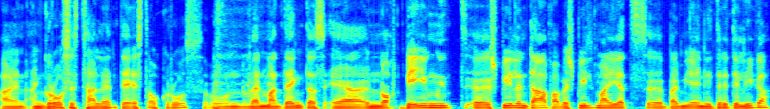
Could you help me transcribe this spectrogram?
ein, ein großes Talent, der ist auch groß. Und wenn man denkt, dass er noch B-Jugend äh, spielen darf, aber spielt mal jetzt äh, bei mir in die dritte Liga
